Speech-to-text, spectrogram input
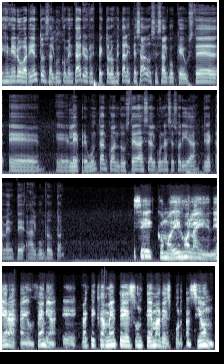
ingeniero Barrientos, ¿algún comentario respecto a los metales pesados? ¿Es algo que usted eh, le preguntan cuando usted hace alguna asesoría directamente a algún productor? Sí, como dijo la ingeniera Eufemia, eh, prácticamente es un tema de exportación.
